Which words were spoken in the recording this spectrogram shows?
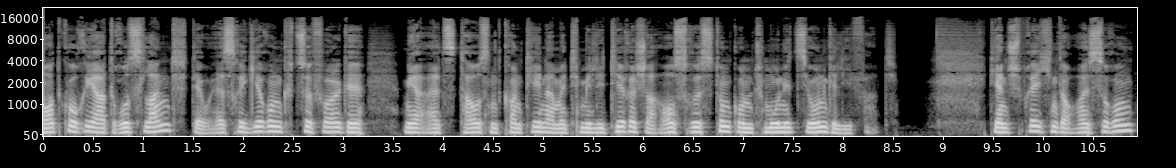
Nordkorea hat Russland, der US-Regierung zufolge, mehr als 1000 Container mit militärischer Ausrüstung und Munition geliefert. Die entsprechende Äußerung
